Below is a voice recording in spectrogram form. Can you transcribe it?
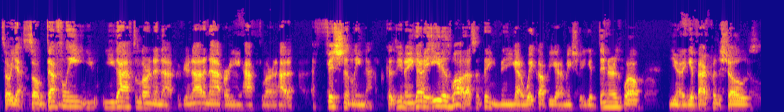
So yes, so definitely you you have to learn a nap. If you're not a napper, you have to learn how to efficiently nap because you know you got to eat as well. That's the thing. Then you got to wake up. You got to make sure you get dinner as well. You got to get back for the shows.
